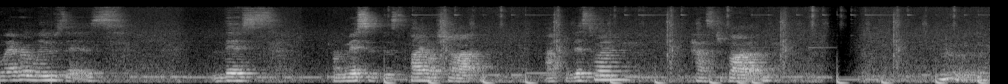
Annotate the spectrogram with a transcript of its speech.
whoever loses this or misses this final shot after this one has to bottom. Hmm.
